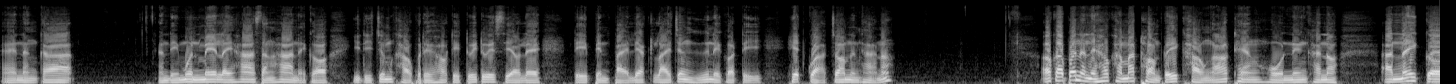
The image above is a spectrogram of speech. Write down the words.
เอ่อนังกาอันใดม่นเมเลย5สัง5ในก็อยู่ที่จุ่มข่าวเพื่อเดี๋ยวเขาติดด้วยเสียวแลตีเป็นไปเรียกลายจังหือในก็ตีเฮ็ดกว่าจอมนึงค่ะเนาะ เอาครับเปิ้นอันนี้เฮาคามาถ่อมด้วยข่าวเงาแทงโหนนึงค่ะเนาะอันนี้ก็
